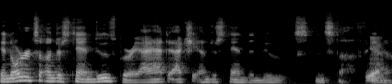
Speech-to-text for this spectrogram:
in order to understand Doonesbury, I had to actually understand the news and stuff. Yeah. You know?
